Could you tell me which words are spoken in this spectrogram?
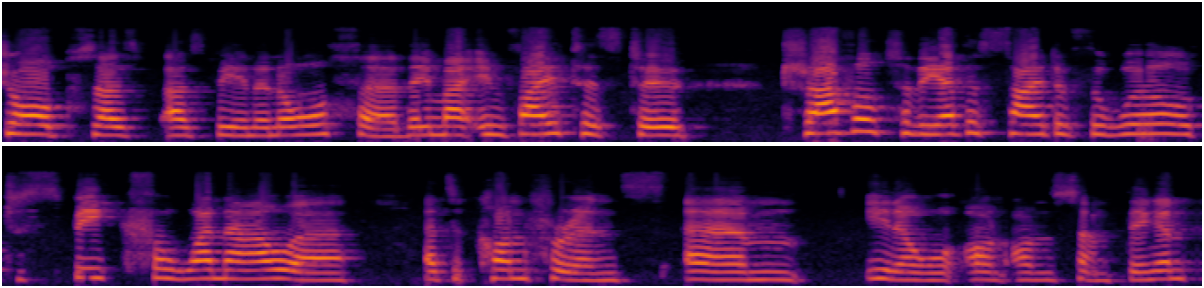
jobs as as being an author. They might invite us to travel to the other side of the world to speak for one hour at a conference, um, you know, on on something. And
